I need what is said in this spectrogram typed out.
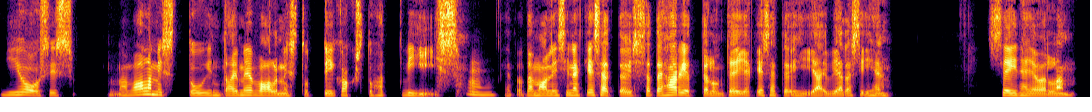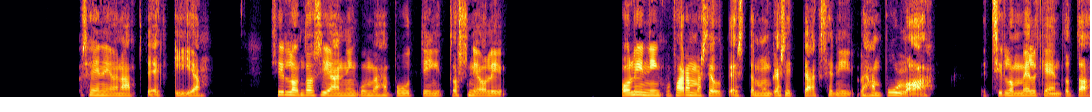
Joo, siis mä valmistuin tai me valmistuttiin 2005. Mm. Ja tota, mä olin siinä kesätöissä tai harjoittelun tein ja kesätöihin jäi vielä siihen Seinäjoella, Seinäjoen apteekkiin. Ja silloin tosiaan, niin kuin vähän puhuttiinkin tuossa, niin oli, oli niin kuin farmaseuteista mun käsittääkseni vähän pulaa. Et silloin melkein tota,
